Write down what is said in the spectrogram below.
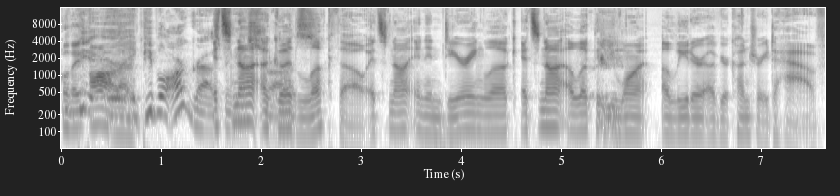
well, they Pe- are. uh, people are grasping. It's at not a good look though. It's not an endearing look. It's not a look that you want a leader of your country to have.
